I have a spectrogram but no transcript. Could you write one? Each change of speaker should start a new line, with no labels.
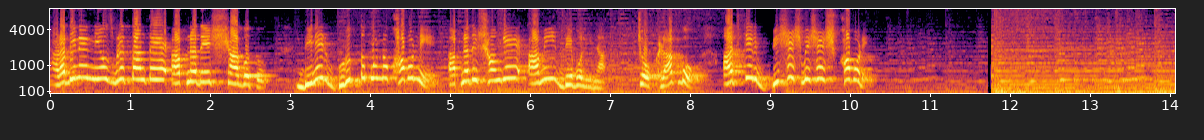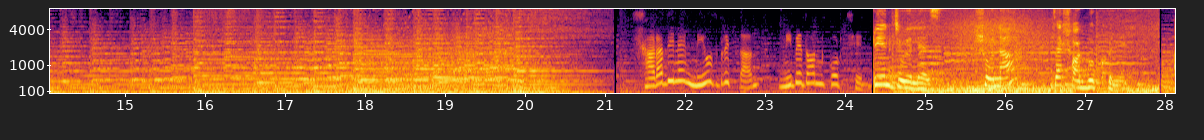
সারাদিনের নিউজ বৃত্তান্তে আপনাদের স্বাগত। দিনের গুরুত্বপূর্ণ খবর নিয়ে আপনাদের সঙ্গে আমি দেবলীনা। চোখ রাখব আজকের বিশেষ বিশেষ খবরে। সারাদিনের নিউজ বৃত্তান্ত নিবেদন করছেন।
জুয়েলার্স সোনা যা সর্বক্ষণে।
